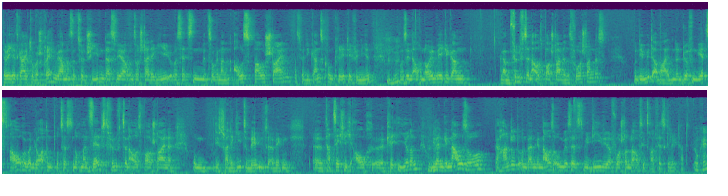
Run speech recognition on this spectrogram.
Da will ich jetzt gar nicht drüber sprechen. Wir haben uns dazu entschieden, dass wir unsere Strategie übersetzen mit sogenannten Ausbausteinen, dass wir die ganz konkret definieren mhm. und sind auch einen neuen Weg gegangen. Wir haben 15 Ausbausteine des Vorstandes. Und die Mitarbeitenden dürfen jetzt auch über den geordneten Prozess nochmal selbst 15 Ausbausteine, um die Strategie zum Leben zu erwecken, äh, tatsächlich auch äh, kreieren. Und die mhm. werden genauso behandelt und werden genauso umgesetzt wie die, die der Vorstand oder Aufsichtsrat festgelegt hat. Okay.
